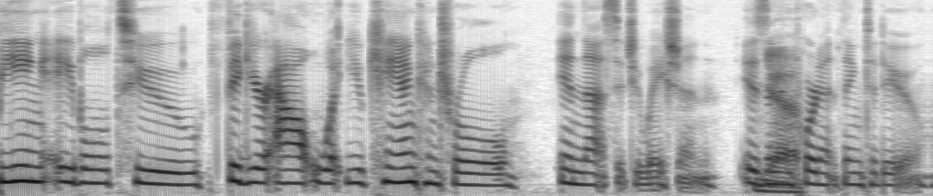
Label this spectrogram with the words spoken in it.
being able to figure out what you can control in that situation is an important thing to do.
